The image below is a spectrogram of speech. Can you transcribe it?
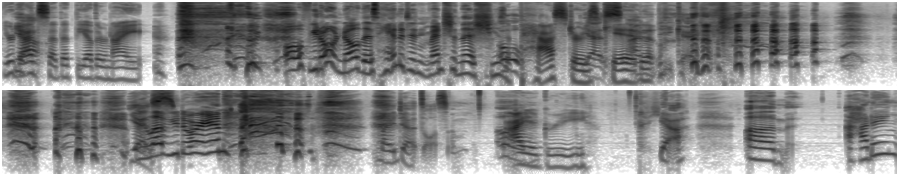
Your Yeah. dad said that the other night. oh, if you don't know this, Hannah didn't mention this. She's Oh, a pastor's yes, kid. I'm a PK. yes. We love you, Dorian. My dad's awesome. I Um, agree. Yeah. Um adding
